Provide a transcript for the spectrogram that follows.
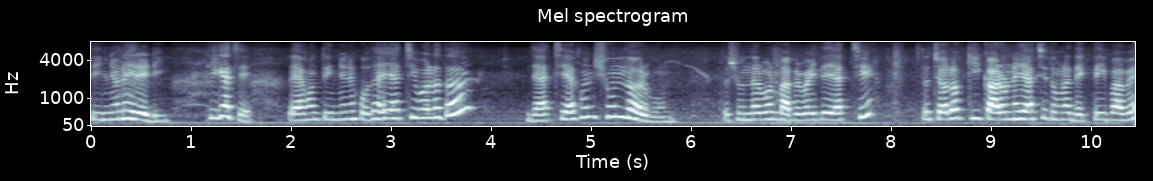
তিনজনেই রেডি ঠিক আছে? তো এখন তিনজনে কোথায় যাচ্ছি বলো তো? যাচ্ছি এখন সুন্দরবন। তো সুন্দরবন বাপের বাড়িতে যাচ্ছি। তো চলো কি কারণে যাচ্ছি তোমরা দেখতেই পাবে।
